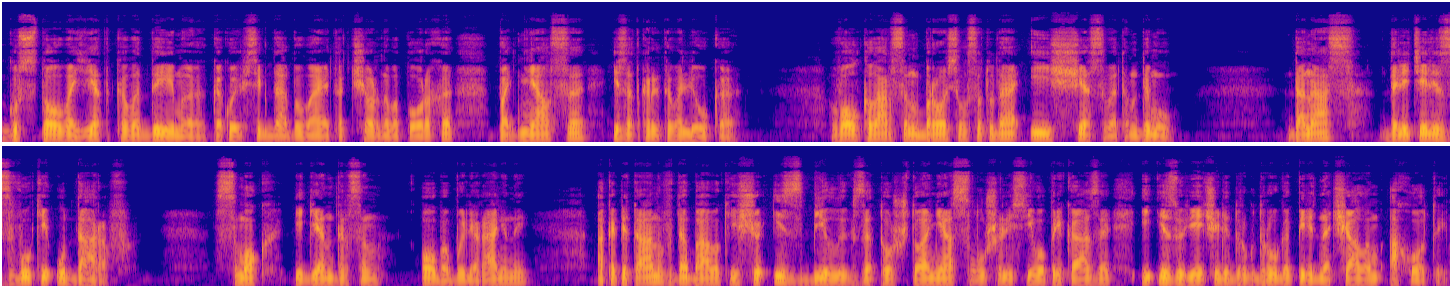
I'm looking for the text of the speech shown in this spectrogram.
густого едкого дыма, какой всегда бывает от черного пороха, поднялся из открытого люка. Волк Ларсен бросился туда и исчез в этом дыму. До нас долетели звуки ударов. Смок и Гендерсон оба были ранены, а капитан вдобавок еще избил их за то, что они ослушались его приказа и изувечили друг друга перед началом охоты.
